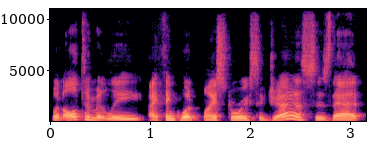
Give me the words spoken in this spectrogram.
But ultimately, I think what my story suggests is that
